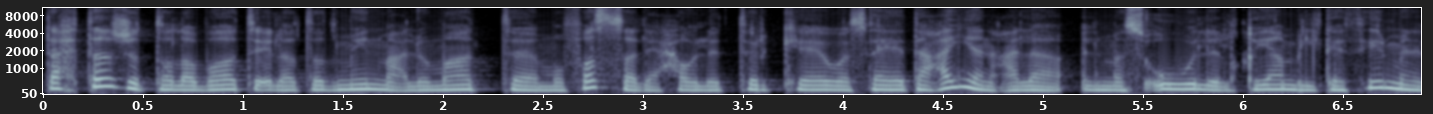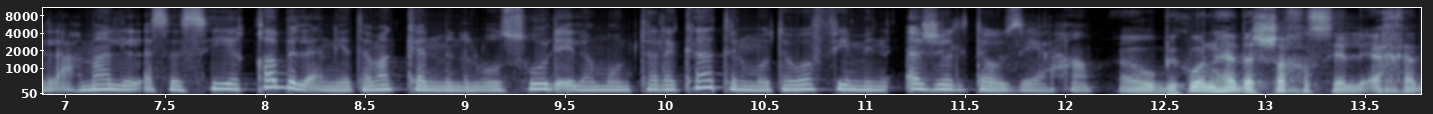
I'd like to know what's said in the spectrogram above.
تحتاج الطلبات إلى تضمين معلومات مفصلة حول التركة وسيتعين على المسؤول القيام بالكثير من الأعمال الأساسية قبل أن يتمكن من الوصول إلى ممتلكات المتوفي من أجل توزيعها. وبيكون هذا الشخص يلي أخذ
